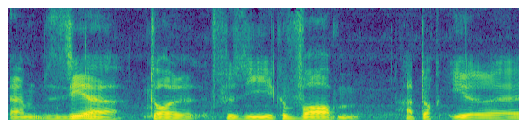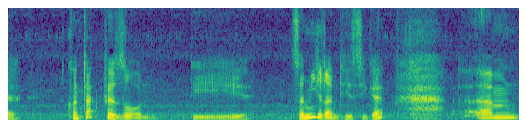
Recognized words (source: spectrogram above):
ähm, sehr doll für sie geworben. Hat doch ihre Kontaktperson, die Samira hieß sie, gell? Ähm,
